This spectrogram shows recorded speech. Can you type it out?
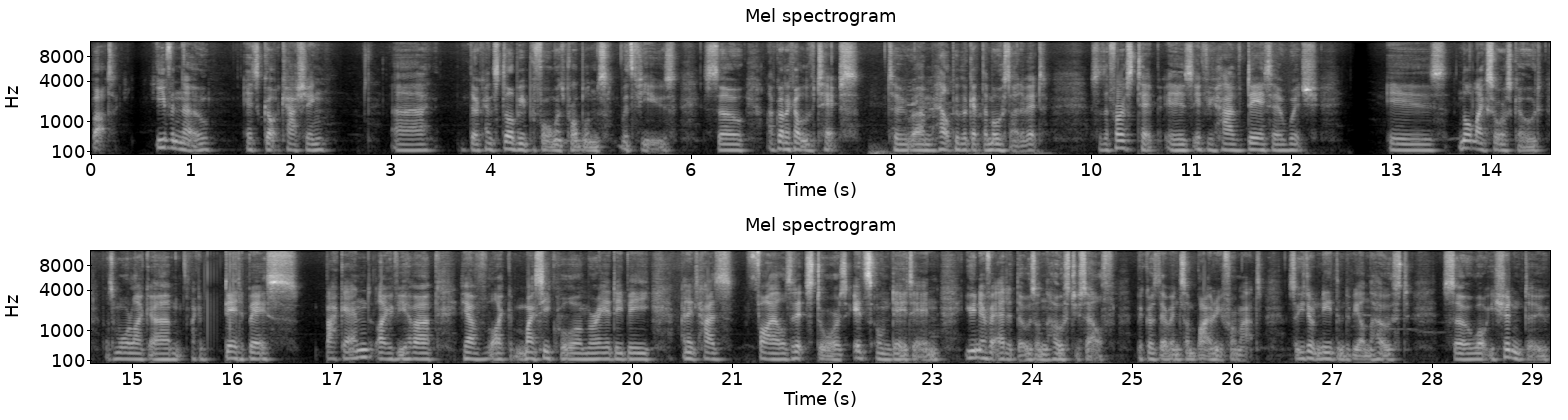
But even though it's got caching, uh, there can still be performance problems with Fuse. So I've got a couple of tips to um, help people get the most out of it. So the first tip is if you have data which is not like source code, but it's more like um, like a database backend. Like if you have a if you have like MySQL or MariaDB and it has files that it stores its own data in, you never edit those on the host yourself because they're in some binary format. So you don't need them to be on the host. So what you shouldn't do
